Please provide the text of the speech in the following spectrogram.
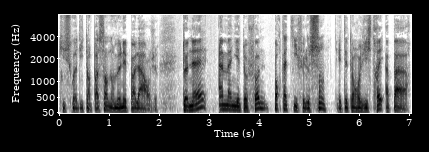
qui soit dit en passant n'en menait pas large, tenait un magnétophone portatif et le son était enregistré à part.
